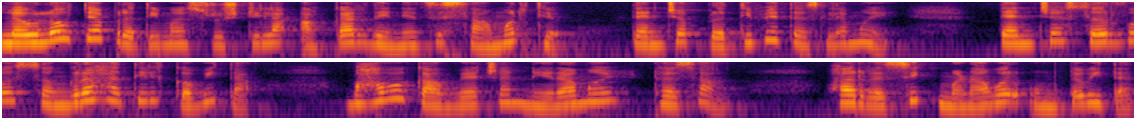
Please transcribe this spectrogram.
लवलवत्या प्रतिमासृष्टीला आकार देण्याचे सामर्थ्य त्यांच्या प्रतिभेत असल्यामुळे त्यांच्या सर्व संग्रहातील कविता भावकाव्याच्या निरामय ठसा हा रसिक मनावर उमटवितात.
